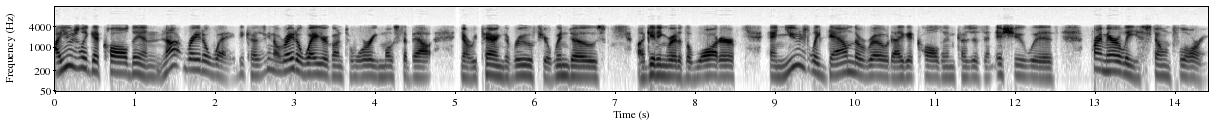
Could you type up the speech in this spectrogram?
I usually get called in, not right away, because you know right away you're going to worry most about you know repairing the roof, your windows, uh, getting rid of the water, and usually down the road I get called in because there's an issue with primarily stone flooring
